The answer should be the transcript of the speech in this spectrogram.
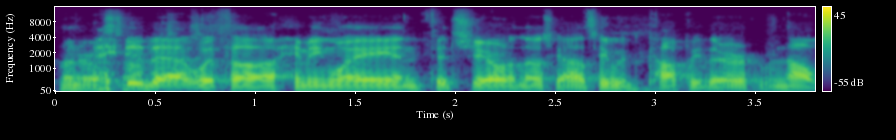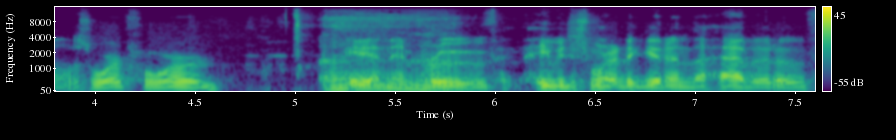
Hunter S. He did that with uh, Hemingway and Fitzgerald and those guys. He would copy their novels word for word. He didn't Ah. improve. He just wanted to get in the habit of.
